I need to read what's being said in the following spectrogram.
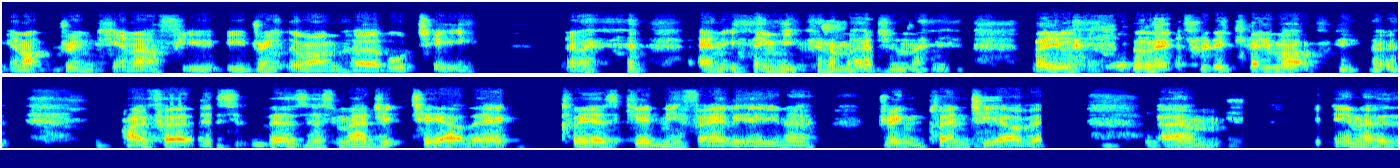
You're not drinking enough. You you drink the wrong herbal tea. You know, anything you can imagine. They, they literally came up. You know, I've heard this. There's this magic tea out there clears kidney failure. You know, drink plenty of it. Um, you know,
